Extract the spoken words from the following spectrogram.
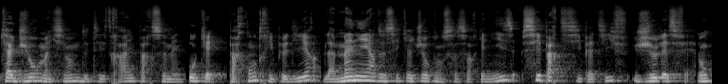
4 jours maximum de télétravail par semaine. Ok. Par contre, il peut dire la manière de ces 4 jours dont ça s'organise, c'est participatif, je laisse faire. Donc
